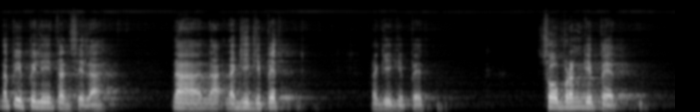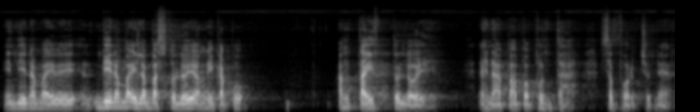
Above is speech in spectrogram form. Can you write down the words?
napipilitan sila na, na nagigipit. Nagigipit. Sobrang gipit, hindi na may, hindi na mailabas tuloy ang ikapo. Ang tight tuloy ay napapapunta sa Fortuner.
